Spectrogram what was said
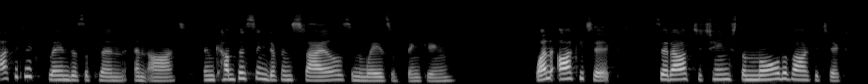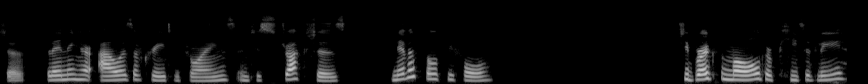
Architects blend discipline and art, encompassing different styles and ways of thinking. One architect set out to change the mold of architecture, blending her hours of creative drawings into structures never thought before. She broke the mold repeatedly,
